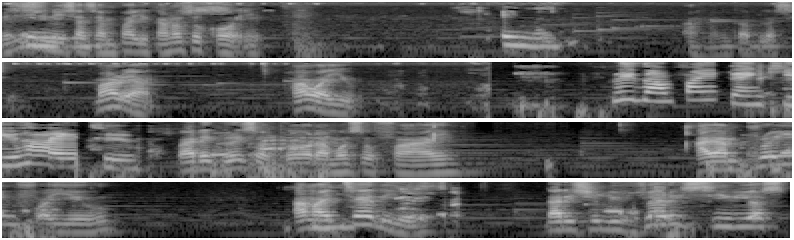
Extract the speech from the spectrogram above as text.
Mrs. Sinisha Sempa, you can also call in. Amen. Amen. God bless you. Marian, how are you? Please, I'm fine, thank you. How are you too? By the grace of God, I'm also fine. I am praying for you, and I tell you that you should be very serious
